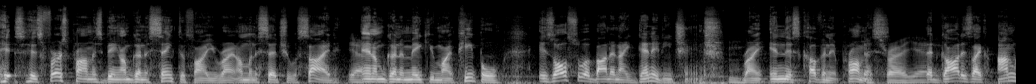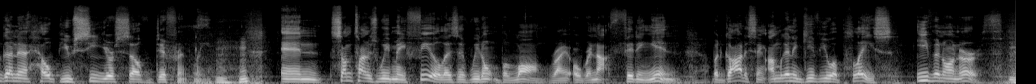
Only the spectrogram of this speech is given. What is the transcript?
his, his first promise being, I'm going to sanctify you, right? I'm going to set you aside yeah. and I'm going to make you my people is also about an identity change, mm-hmm. right? In this covenant promise. That's right, yeah. That God is like, I'm going to help you see yourself differently. Mm-hmm. And sometimes we may feel as if we don't belong, right? Or we're not fitting in. Yeah. But God is saying, I'm going to give you a place, even on earth, mm-hmm.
